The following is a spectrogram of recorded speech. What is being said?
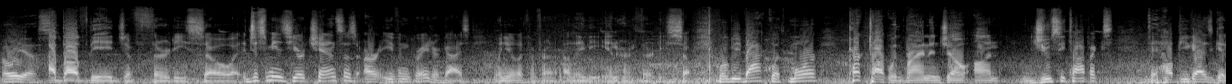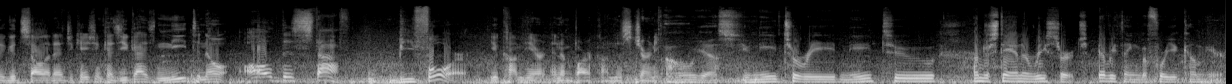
Oh, yes. above the age of 30. So it just means your chances are even greater, guys, when you're looking for a lady in her 30s. So we'll be back with more Park Talk with Brian and Joe on juicy topics to help you guys get a good solid education because you guys need to know all this stuff before you come here and embark on this journey. Oh yes, you need to read, need to understand and research everything before you come here.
